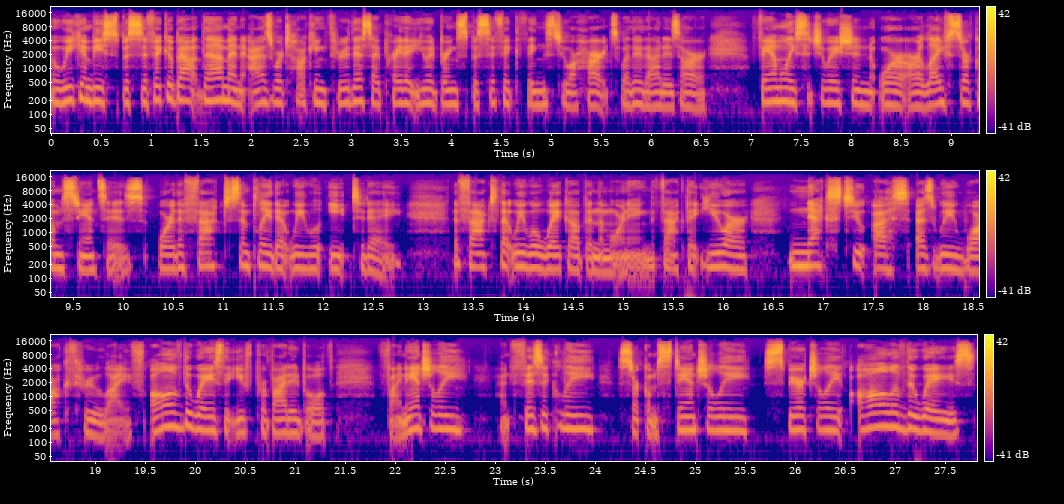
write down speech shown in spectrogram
And we can be specific about them. And as we're talking through this, I pray that you would bring specific things to our hearts, whether that is our family situation or our life circumstances, or the fact simply that we will eat today, the fact that we will wake up in the morning, the fact that you are next to us as we walk through life. All of the ways that you've provided both financially and physically, circumstantially, spiritually, all of the ways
